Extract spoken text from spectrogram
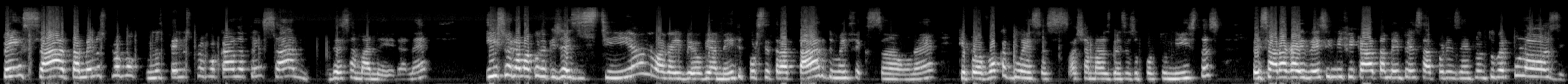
pensar também nos, provo tem nos provocado a pensar dessa maneira, né? Isso era uma coisa que já existia no HIV, obviamente, por se tratar de uma infecção, né, que provoca doenças, as chamadas doenças oportunistas. Pensar HIV significava também pensar, por exemplo, em tuberculose.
